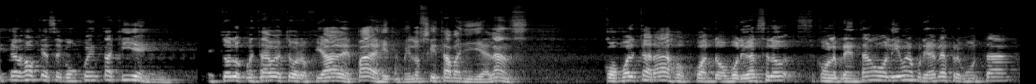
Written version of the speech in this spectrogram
un carajo que según cuenta aquí en... Esto lo cuenta la autografía de Páez y también lo cita Vanilla Lanz. Como el carajo, cuando Bolívar se lo... Cuando le presentan a Bolívar, Bolívar le pregunta,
